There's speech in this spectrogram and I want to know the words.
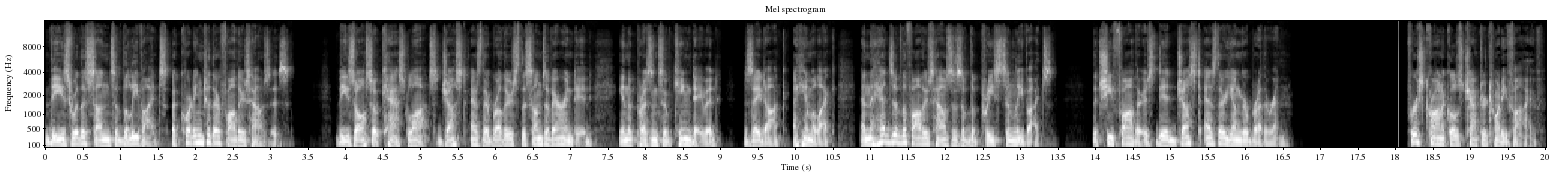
These were the sons of the Levites, according to their fathers' houses. These also cast lots, just as their brothers the sons of Aaron did, in the presence of King David, Zadok, Ahimelech, and the heads of the fathers' houses of the priests and Levites. The chief fathers did just as their younger brethren. 1 Chronicles chapter 25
